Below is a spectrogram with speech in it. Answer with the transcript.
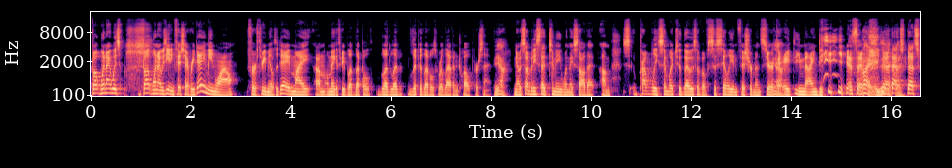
but when I was, but when I was eating fish every day, meanwhile, for three meals a day, my um, omega three blood level, blood li- lipid levels were 11, 12 percent. Yeah. You know, somebody said to me when they saw that, um, s- probably similar to those of a Sicilian fisherman circa Yeah. 1890. Yeah, so, Right, you know, exactly. that's that's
